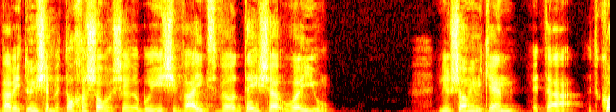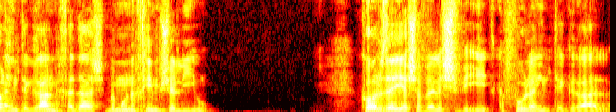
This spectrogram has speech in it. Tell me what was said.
והביטוי שבתוך השורש הריבועי 7x ועוד 9 הוא ה-u. נרשום אם כן את, ה... את כל האינטגרל מחדש במונחים של u. כל זה יהיה שווה לשביעית כפול האינטגרל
